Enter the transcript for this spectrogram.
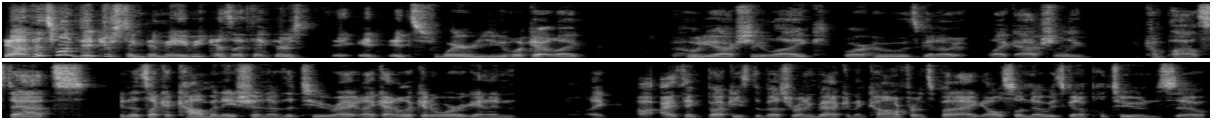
Yeah, this one's interesting to me because I think there's it, it's where you look at like who do you actually like or who is gonna like actually compile stats. And it's like a combination of the two, right? Like I look at Oregon and like I I think Bucky's the best running back in the conference, but I also know he's gonna platoon. So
